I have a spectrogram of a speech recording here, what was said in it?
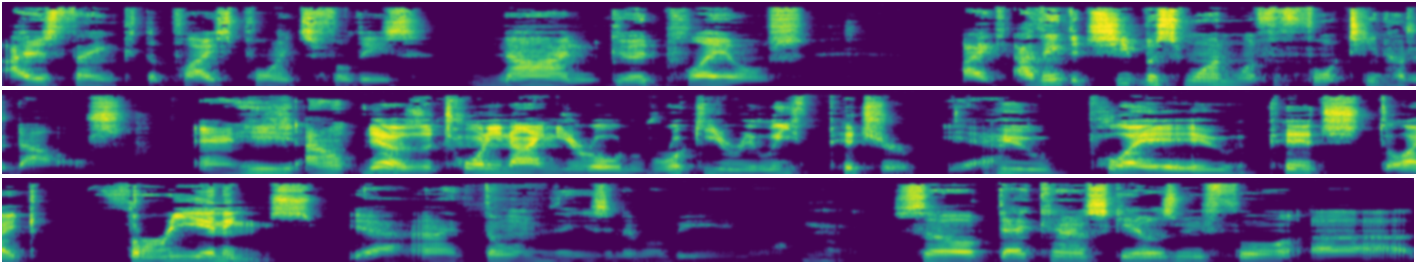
I just think the price points for these non-good players. Like I think the cheapest one went for fourteen hundred dollars, and he I don't. Yeah, it was a 29 year old rookie relief pitcher Yeah, who play who pitched like three innings. yeah, I don't even think he's an MLB anymore. No. So that kind of scares me for uh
